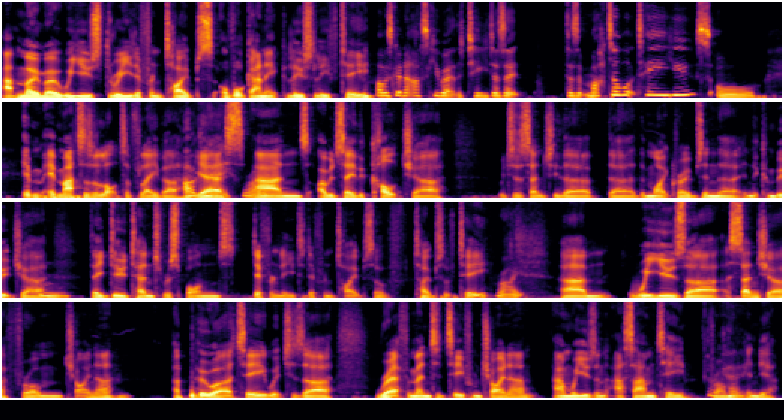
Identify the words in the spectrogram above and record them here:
At Momo, we use three different types of organic loose leaf tea. I was going to ask you about the tea. Does it does it matter what tea you use, or It, it matters a lot to flavour, Okay, yes. right. And I would say the culture, which is essentially the, the the microbes in the in the kombucha, Hmm. they do tend to respond differently to different types of types of tea. right? Um, we use uh, a Sencha from China, a Pu'er tea, which is a rare fermented tea from China, and we use an Assam tea from Okay. India.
